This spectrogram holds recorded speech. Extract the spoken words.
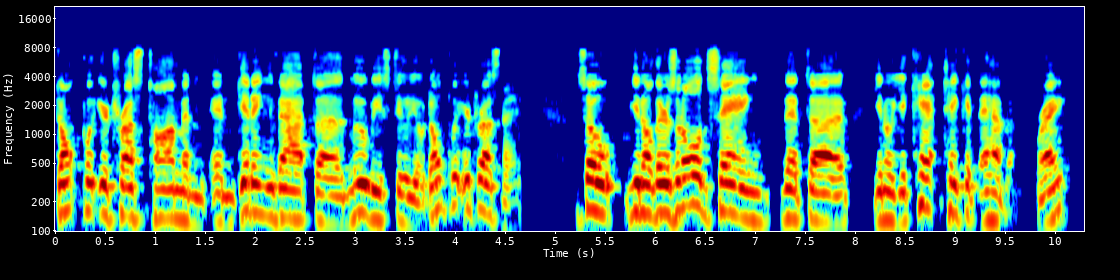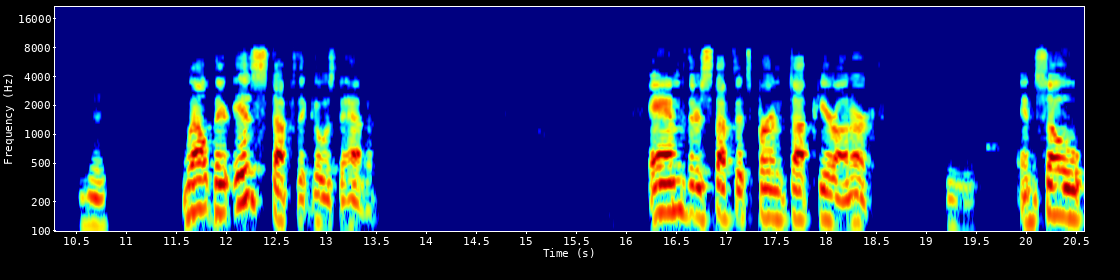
Don't put your trust, Tom, in, in getting that uh, movie studio. Don't put your trust. Right. So, you know, there's an old saying that, uh, you know, you can't take it to heaven, right? Mhm. Well, there is stuff that goes to heaven. And there's stuff that's burnt up here on earth. Mhm. And so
